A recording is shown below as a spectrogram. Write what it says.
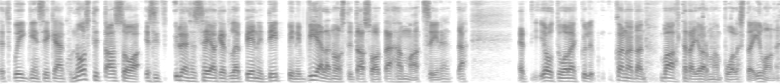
et Wiggins ikään kuin nosti tasoa ja sitten yleensä sen jälkeen tulee pieni dippi, niin vielä nosti tasoa tähän matsiin, että et joutuu olemaan kyllä Kanadan vahtera Jorman puolesta iloinen.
